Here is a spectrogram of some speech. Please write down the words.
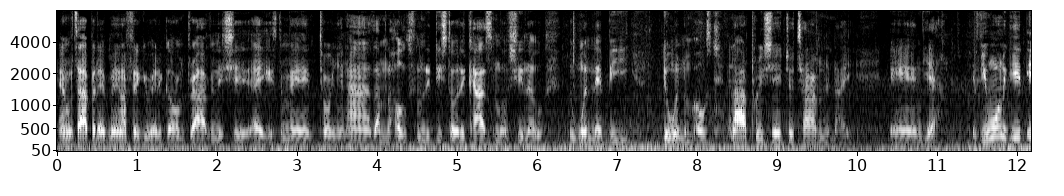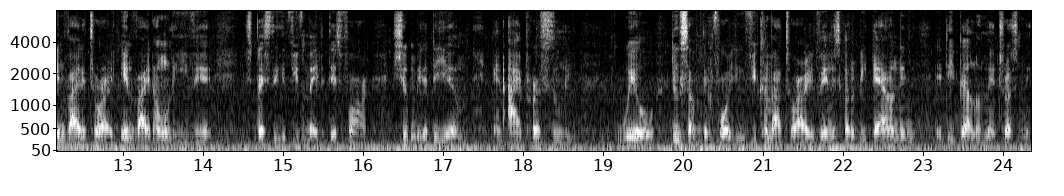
and on top of that, man, I feel get ready to go. I'm driving this shit. Hey, it's the man, Torian Hines. I'm the host from the Distorted Cosmos, you know, the one that be doing the most. And I appreciate your time tonight. And yeah, if you want to get invited to our invite only event, especially if you've made it this far, shoot me a DM. And I personally will do something for you. If you come out to our event, it's going to be down in, in Deep Ellum. And trust me,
